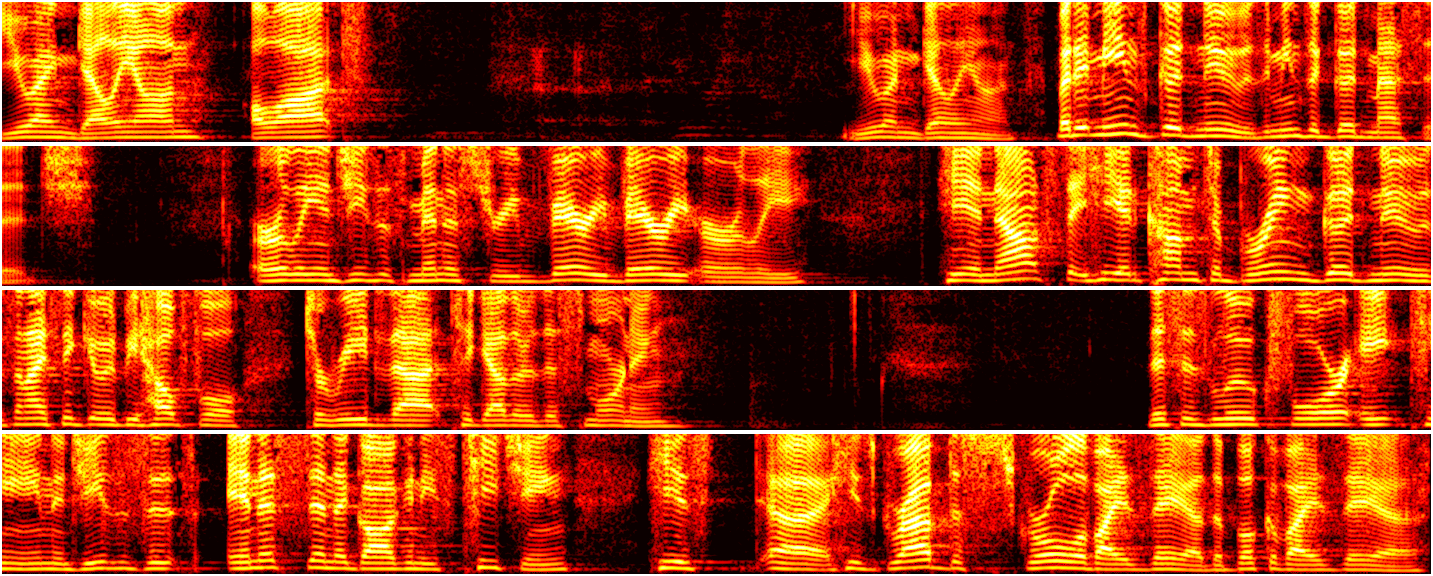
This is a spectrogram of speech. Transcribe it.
euangelion a lot? Euangelion. But it means good news, it means a good message early in Jesus' ministry, very, very early, he announced that he had come to bring good news, and I think it would be helpful to read that together this morning. This is Luke 4 18, and Jesus is in a synagogue and he's teaching. He's, uh, he's grabbed the scroll of Isaiah, the book of Isaiah.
